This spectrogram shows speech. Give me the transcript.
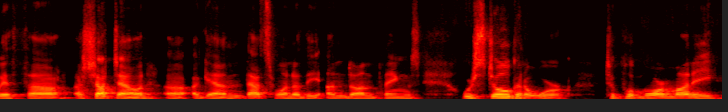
with uh, a shutdown uh, again. That's one of the undone things. We're still going to work to put more money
